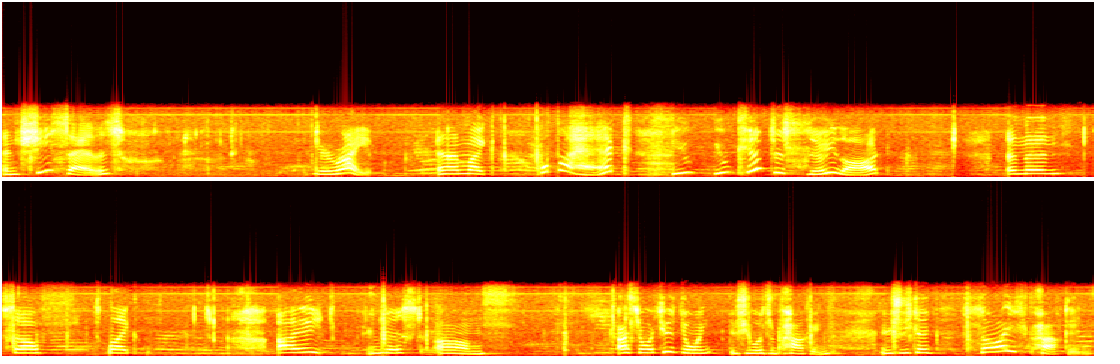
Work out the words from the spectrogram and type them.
And she says, you're right. And I'm like, what the heck? You, you can't just say that. And then, so, like, I just, um, asked her what she was doing if she wasn't packing. And she said, size packing.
